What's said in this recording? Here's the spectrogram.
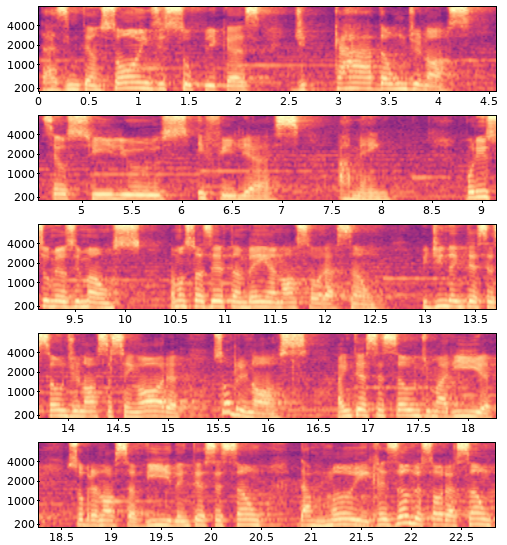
das intenções e súplicas de cada um de nós, seus filhos e filhas. Amém. Por isso, meus irmãos, vamos fazer também a nossa oração, pedindo a intercessão de Nossa Senhora sobre nós, a intercessão de Maria sobre a nossa vida, a intercessão da Mãe, rezando essa oração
